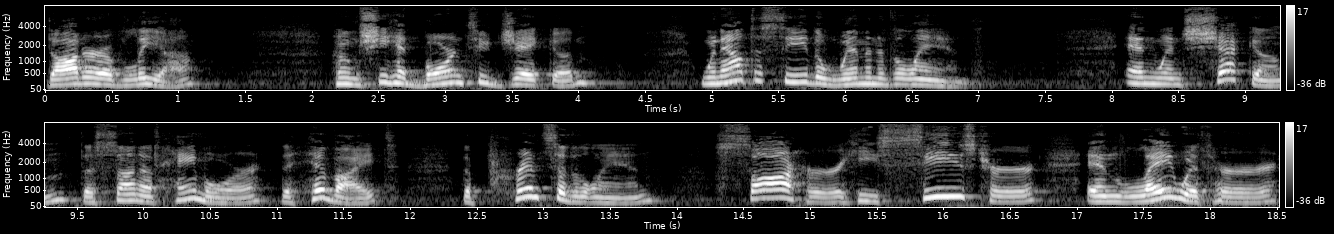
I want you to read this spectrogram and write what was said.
daughter of Leah, whom she had borne to Jacob, went out to see the women of the land. And when Shechem, the son of Hamor, the Hivite, the prince of the land, saw her, he seized her and lay with her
